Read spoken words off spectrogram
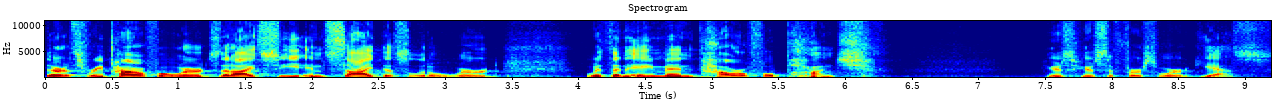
There are three powerful words that I see inside this little word with an amen powerful punch. Here's, here's the first word yes.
